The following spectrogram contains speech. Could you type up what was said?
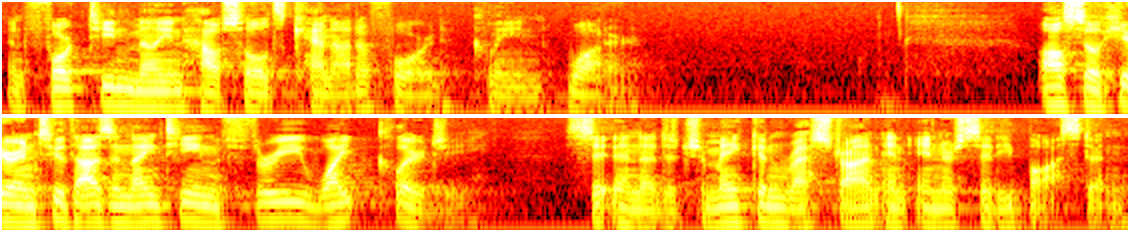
and 14 million households cannot afford clean water. Also, here in 2019, three white clergy sit in a Jamaican restaurant in inner city Boston,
